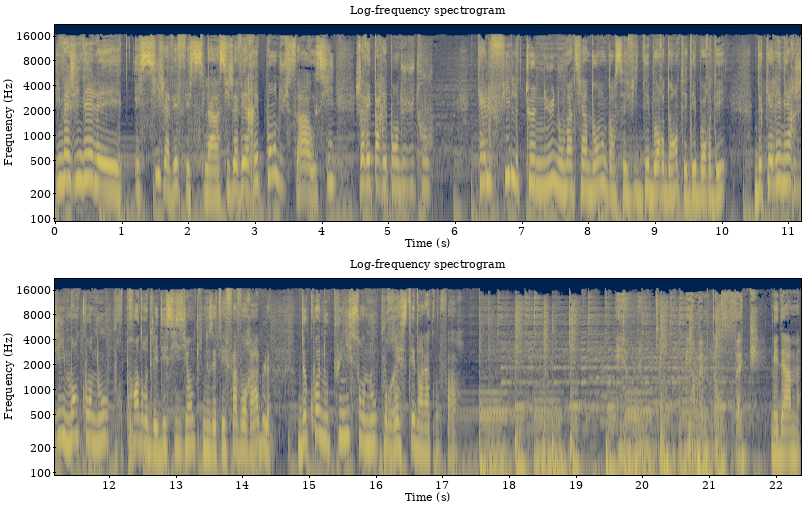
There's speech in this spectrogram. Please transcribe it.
Imaginez les et si j'avais fait cela, si j'avais répondu ça, ou si j'avais pas répondu du tout? Quel fil tenu nous maintient donc dans ces vies débordantes et débordées? De quelle énergie manquons-nous pour prendre des décisions qui nous étaient favorables? De quoi nous punissons-nous pour rester dans l'inconfort Et en même temps, et en même temps, fuck. Mesdames,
